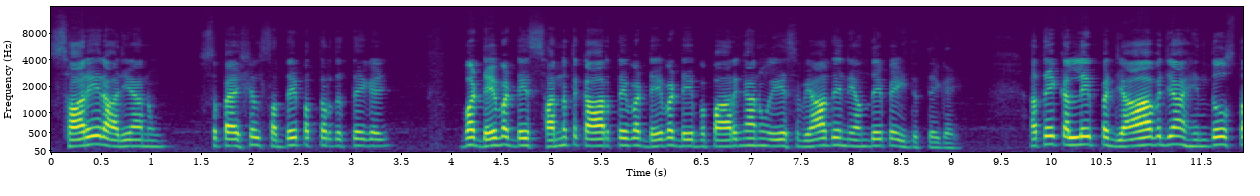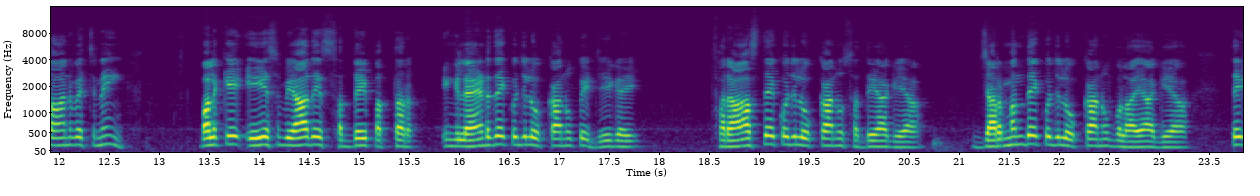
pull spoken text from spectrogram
ਸਾਰੇ ਰਾਜਿਆਂ ਨੂੰ ਸਪੈਸ਼ਲ ਸੱਦੇ ਪੱਤਰ ਦਿੱਤੇ ਗਏ। ਵੱਡੇ ਵੱਡੇ ਸਨਅਤਕਾਰ ਤੇ ਵੱਡੇ ਵੱਡੇ ਵਪਾਰੀਆਂ ਨੂੰ ਇਸ ਵਿਆਹ ਦੇ ਨਿਉਂਦੇ ਭੇਜ ਦਿੱਤੇ ਗਏ। ਅਤੇ ਇਕੱਲੇ ਪੰਜਾਬ ਜਾਂ ਹਿੰਦੁਸਤਾਨ ਵਿੱਚ ਨਹੀਂ ਬਲਕਿ ਇਸ ਵਿਆਹ ਦੇ ਸੱਦੇ ਪੱਤਰ ਇੰਗਲੈਂਡ ਦੇ ਕੁਝ ਲੋਕਾਂ ਨੂੰ ਭੇਜੇ ਗਏ, ਫਰਾਂਸ ਦੇ ਕੁਝ ਲੋਕਾਂ ਨੂੰ ਸੱਦਿਆ ਗਿਆ, ਜਰਮਨ ਦੇ ਕੁਝ ਲੋਕਾਂ ਨੂੰ ਬੁਲਾਇਆ ਗਿਆ ਤੇ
